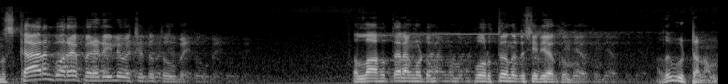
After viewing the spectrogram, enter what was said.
നിസ്കാരം കുറെ പെരടിയിൽ വെച്ചിട്ട് തൂബെ. അള്ളാഹുത്താൽ അങ്ങോട്ട് പുറത്തു നിന്നിട്ട് ശരിയാക്കുന്നു. അത് വിട്ടണം.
